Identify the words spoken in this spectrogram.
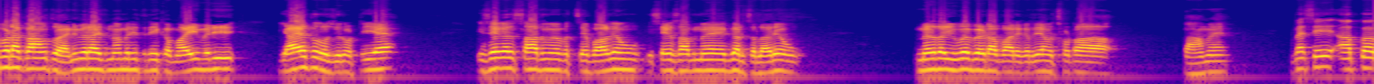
बड़ा काम तो है नहीं मेरा इतना मेरी इतनी कमाई मेरी यह तो रोजी रोटी है। इसी के साथ मैं बच्चे पाल रहा हूँ इसी के साथ मैं घर चला रहा हूँ। मेरा तो युवा बेटा पार कर रहा हूँ छोटा काम है। वैसे आपका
